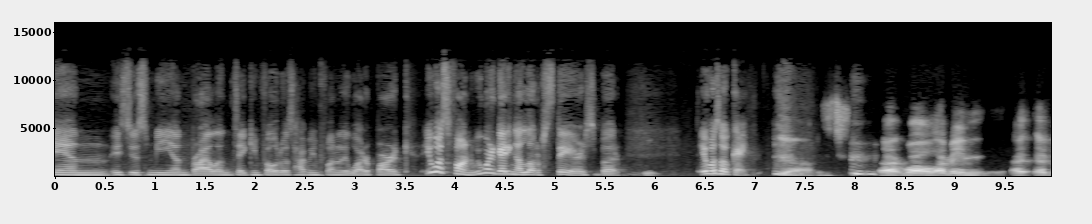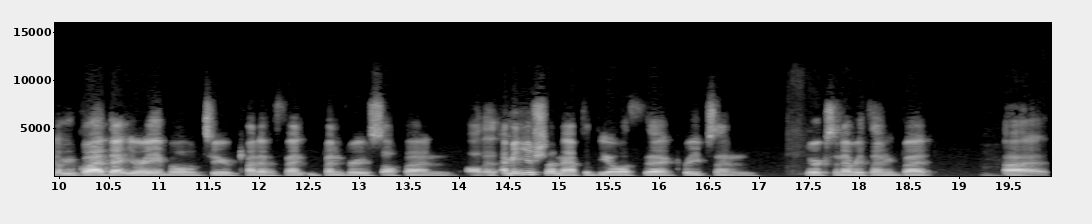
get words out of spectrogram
And it's just me and Brylan taking photos, having fun at the water park. It was fun. We were getting a lot of stares, but it was okay. yeah. Uh, well, I mean, I, I'm glad that you're able to kind of fend, fend for yourself on all this. I mean, you shouldn't have to deal with the creeps and jerks and everything, but uh,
